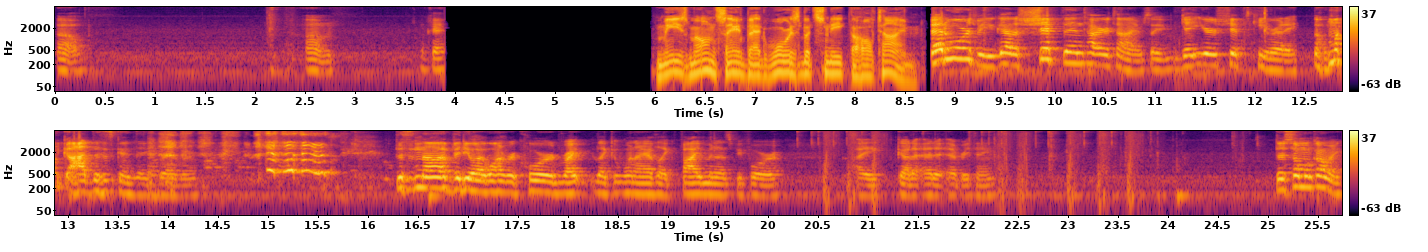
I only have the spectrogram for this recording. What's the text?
Oh. Um. Okay. Me's moan say bed wars but sneak the whole time. Bed wars, but you gotta shift the entire time. So get your shift key ready. Oh my god, this is gonna take forever. this is not a video I want to record right like when I have like five minutes before I gotta edit everything. There's someone coming.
